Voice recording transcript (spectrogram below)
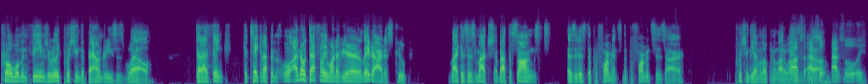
pro woman themes, were really pushing the boundaries as well. That I think get taken up in. Well, I know definitely one of your later artists, Coop, like is as much about the songs as it is the performance, and the performances are pushing the envelope in a lot of ways Abso- as well. abso- absolutely.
